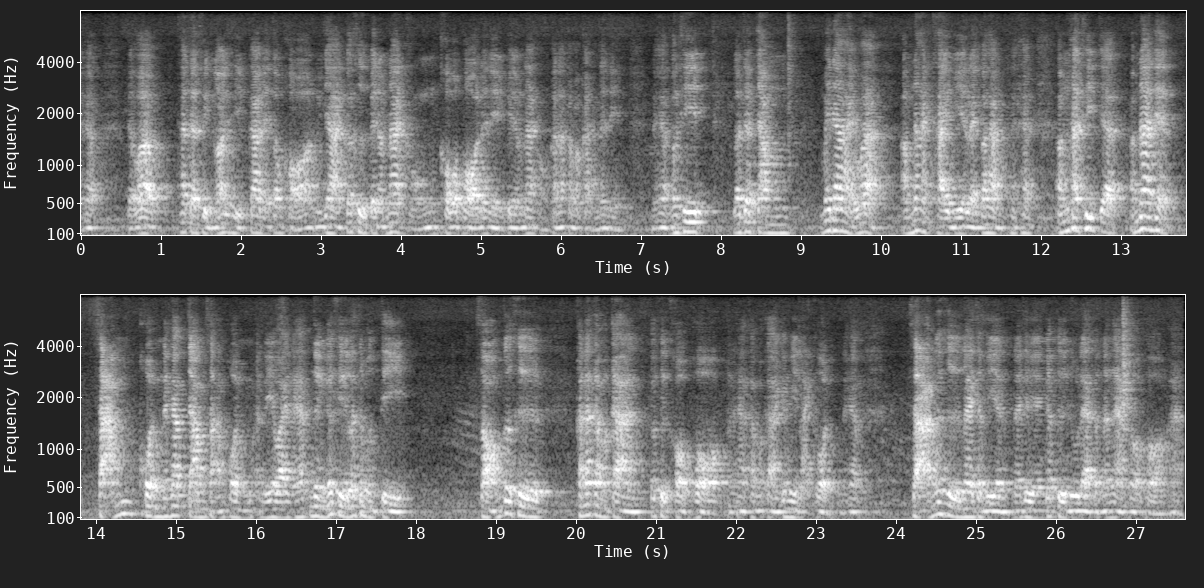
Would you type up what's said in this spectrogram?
นะครับ แต่ว่าถ้าจะถึงร้อยสิบเก้าเนี่ยต้องขออนุญาตก็คือเป็นอำนาจของคอปปนั่นเองเป็นอำนาจของคณะกรรมการนั่นเองนะครับบางทีเราจะจำไม่ได้ว่าอำนาจใครมีอะไรบ้างนะครับอำนาจที่จะอำนาจเนี่ยสามคนนะครับจำสามคนอันนี้ไว้นะครับหนึ่งก็คือรัฐมนตรีสองก็คือคณะกรรมการก็คือคอพอนะฮะกรรมการก็มีหลายคนนะครับสามก็คือนายทะเบียนนายทะเบียนก็คือดูแลสำนักงานคอพอฮะ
